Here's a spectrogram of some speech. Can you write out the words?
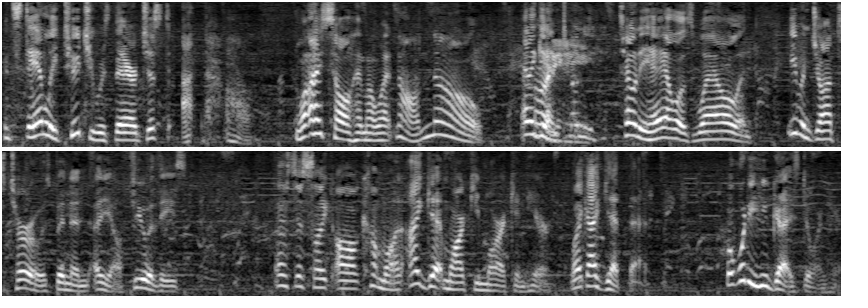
And Stanley Tucci was there. Just I, oh, when I saw him, I went, no, no. And again, Tony Tony Hale as well, and even John Turturro has been in you know, a few of these. I was just like, oh, come on. I get Marky Mark in here. Like, I get that. But what are you guys doing here?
